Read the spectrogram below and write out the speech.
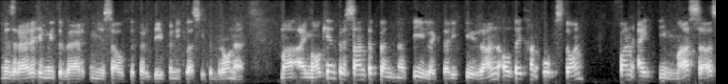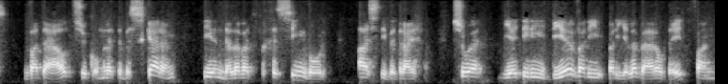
En is regtig om te werk om jouself te verdiep in die klassieke bronne. Maar hy maak 'n interessante punt natuurlik dat die tiran altyd gaan opstaan vanuit die massas wat 'n held soek om hulle te beskerm teen hulle wat gesien word as die bedreiging. So jy het hierdie idee wat die wat die hele wêreld het van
